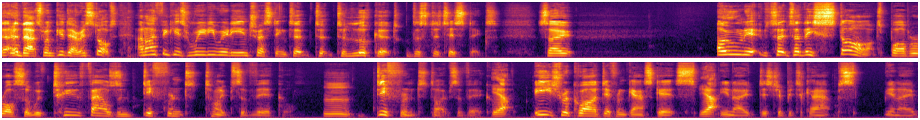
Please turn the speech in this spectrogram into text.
And that's when Guderian stops. And I think it's really, really interesting to, to, to look at the statistics. So only so so they start Barbarossa with two thousand different types of vehicle. Different types of vehicle. Yeah. Each require different gaskets, Yeah. you know, distributor caps, you know,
